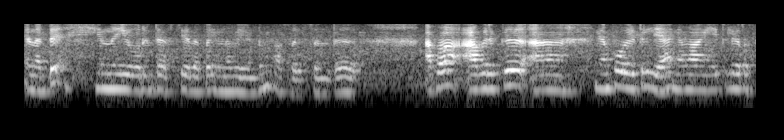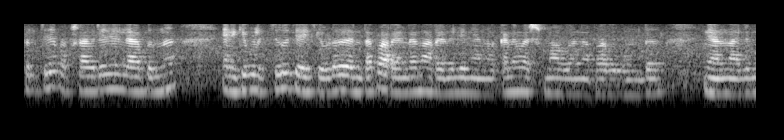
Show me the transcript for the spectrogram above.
എന്നിട്ട് ഇന്ന് യൂറിൻ ടെസ്റ്റ് ചെയ്തപ്പോൾ ഇന്ന് വീണ്ടും മസിൽസ് ഉണ്ട്. അപ്പോൾ അവർക്ക് ഞാൻ പോയിട്ടില്ല. ഞാൻ വാങ്ങിയിട്ടില്ല റിസൾട്ട്. പക്ഷെ അവർ ലാബിൽ നിന്ന് എനിക്ക് വിളിച്ചു. ചേച്ചിയോട് എന്താ പറയേണ്ടതെന്ന് അറിയണില്ല. ഞങ്ങൾക്ക് തന്നെ വിഷമാവുകയാണ് അപ്പോൾ അതുകൊണ്ട് ഞാൻ എന്നാലും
